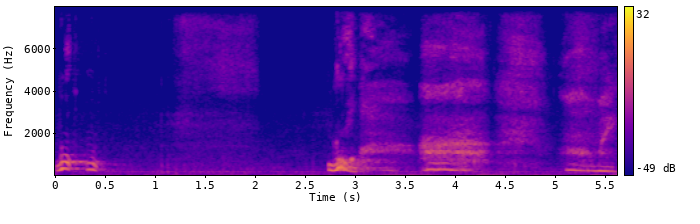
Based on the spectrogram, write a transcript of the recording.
Oh my.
